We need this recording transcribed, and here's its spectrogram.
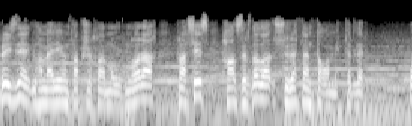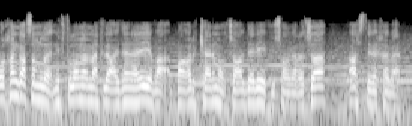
Prezident İlham Əliyevin tapşırıqlarına uyğun olaraq proses hazırda da sürətlə davam etdirilir. Orxan Qasımlı, Niftullah Məmmədli, Aydən Əliyeva, Bağır Kərimov, Cavid Əliyev, Vüsal Qaraca, ASTV xəbər.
